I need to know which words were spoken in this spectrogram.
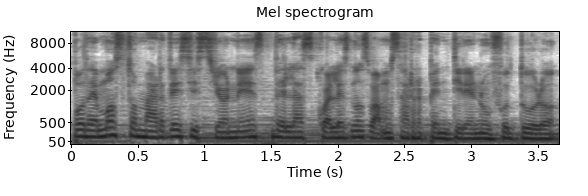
podemos tomar decisiones de las cuales nos vamos a arrepentir en un futuro.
